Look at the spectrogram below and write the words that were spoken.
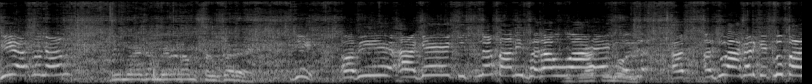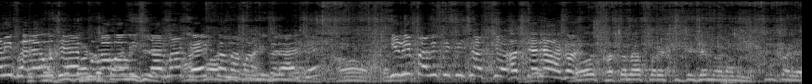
જી આપનું નામ? जी मैडम मेरा नाम शंकर है जी अभी आगे कितना पानी भरा हुआ है હજુ આગળ કેટલું પાણી ભરાયું છે? લગભગ વિસ્તારમાં આટલું પાણી પાણી ભરાય છે કેવી પરિસ્થિતિ છે અત્ય- અત્યારે આગળ? બહુ ખતરનાક પરિસ્થિતિ છે મેડમ શું કરે?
